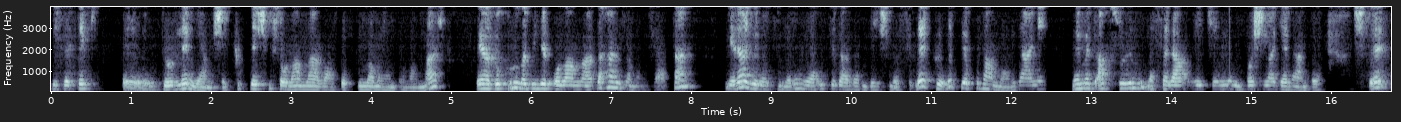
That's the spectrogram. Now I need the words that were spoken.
Bizde pek e, görülemeyen bir şey. Kütleşmiş olanlar var, dokunulamayan olanlar veya dokunulabilir olanlar da her zaman zaten yerel yönetimlerin veya iktidarların değişmesiyle kırılıp yapılanlar. Yani Mehmet Aksoy'un mesela heykelinin başına gelen de işte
